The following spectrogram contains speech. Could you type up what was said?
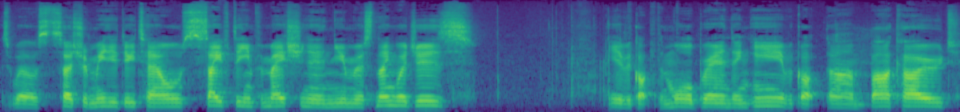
as well as social media details, safety information in numerous languages, here we've got the more branding here, we've got um, barcode,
